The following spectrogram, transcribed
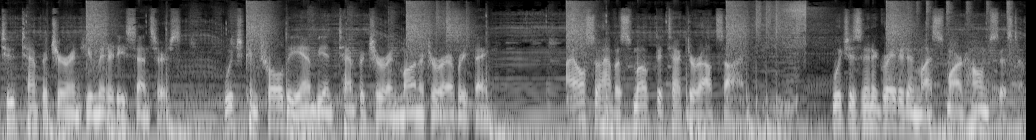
two temperature and humidity sensors, which control the ambient temperature and monitor everything. I also have a smoke detector outside, which is integrated in my smart home system,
